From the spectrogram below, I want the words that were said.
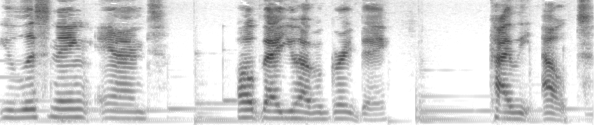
you listening and hope that you have a great day. Kylie out.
